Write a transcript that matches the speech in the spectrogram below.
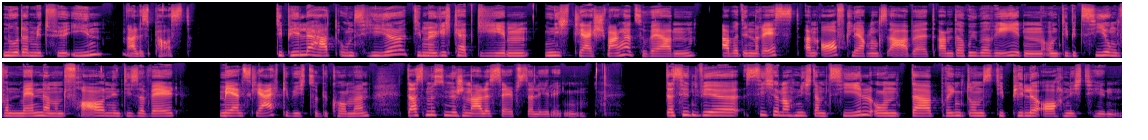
nur damit für ihn alles passt. Die Pille hat uns hier die Möglichkeit gegeben, nicht gleich schwanger zu werden, aber den Rest an Aufklärungsarbeit, an darüber reden und die Beziehung von Männern und Frauen in dieser Welt mehr ins Gleichgewicht zu bekommen, das müssen wir schon alles selbst erledigen. Da sind wir sicher noch nicht am Ziel und da bringt uns die Pille auch nicht hin.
